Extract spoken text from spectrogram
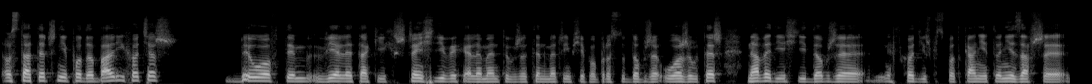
ostatecznie podobali, chociaż było w tym wiele takich szczęśliwych elementów, że ten mecz im się po prostu dobrze ułożył. Też nawet jeśli dobrze wchodzisz w spotkanie, to nie zawsze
